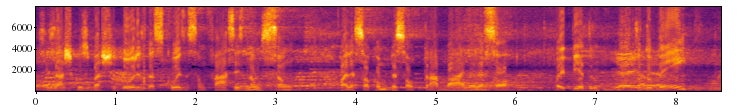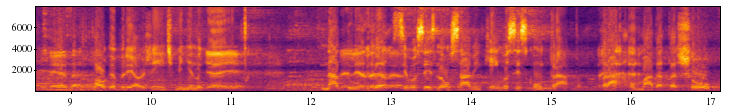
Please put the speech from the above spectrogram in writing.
Vocês acham que os bastidores das coisas são fáceis? Não são. Olha só como o pessoal trabalha, olha só. Oi Pedro, aí, tudo galera? bem? Beleza? Olha o Gabriel, gente, menino. E aí? Na Beleza, dúvida, galera? se vocês não sabem quem vocês contratam para arrumar data show,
